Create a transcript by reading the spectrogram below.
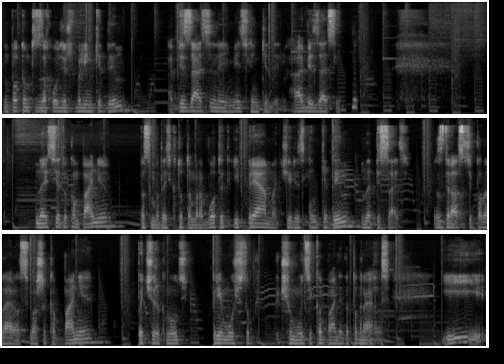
Но потом ты заходишь в LinkedIn, обязательно иметь LinkedIn, обязательно. Найти эту компанию, посмотреть, кто там работает, и прямо через LinkedIn написать «Здравствуйте, понравилась ваша компания», подчеркнуть преимущество, почему эти компании это понравилось, и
